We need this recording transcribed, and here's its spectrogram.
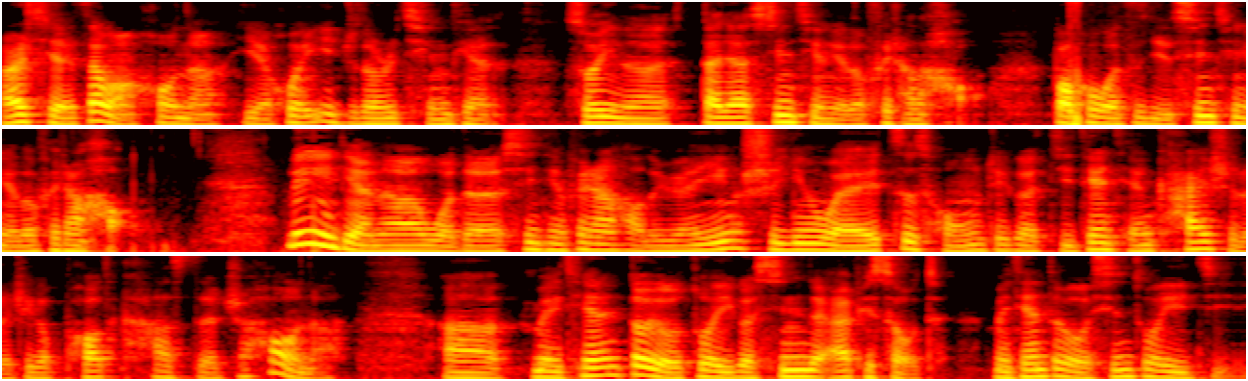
而且再往后呢，也会一直都是晴天。所以呢，大家心情也都非常的好，包括我自己心情也都非常好。另一点呢，我的心情非常好的原因，是因为自从这个几天前开始了这个 podcast 之后呢，啊，每天都有做一个新的 episode，每天都有新做一集。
